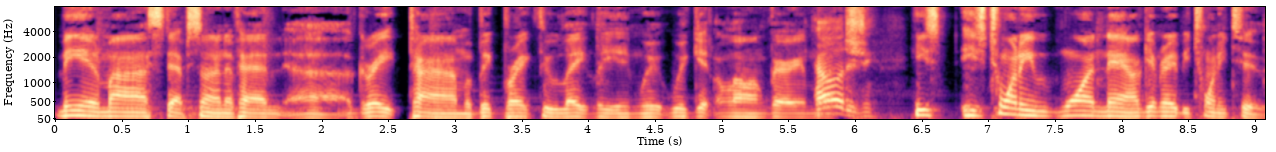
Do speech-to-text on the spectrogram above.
me and my stepson have had uh, a great time, a big breakthrough lately, and we're, we're getting along very much. How old is he? He's he's 21 now, getting ready to be 22.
